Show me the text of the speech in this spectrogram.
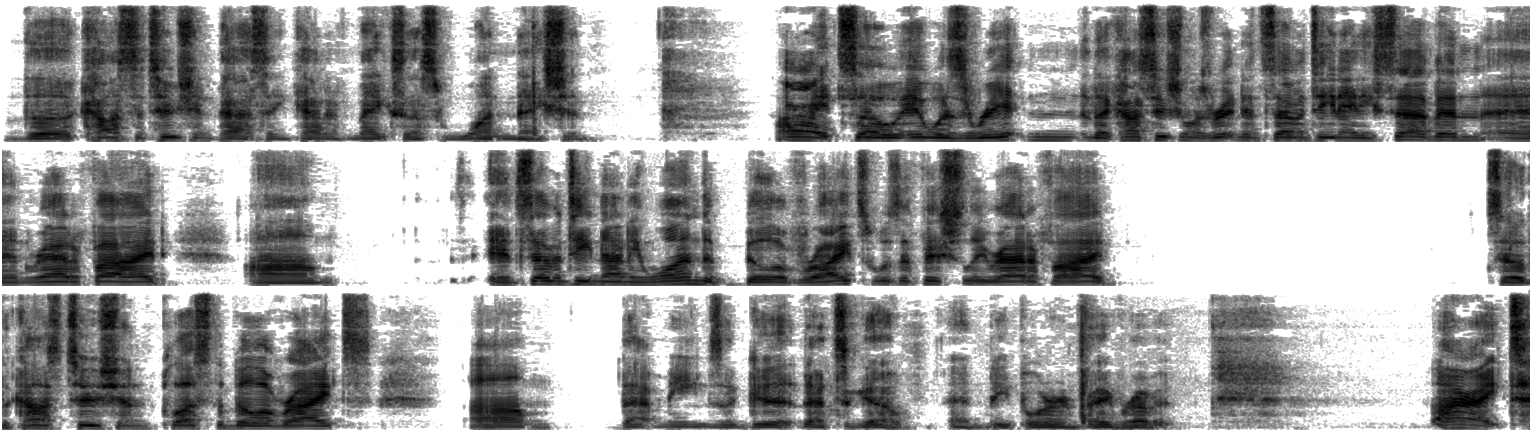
the Constitution passing kind of makes us one nation. All right, so it was written, the Constitution was written in 1787 and ratified. Um, in 1791, the Bill of Rights was officially ratified. So the Constitution plus the Bill of Rights, um, that means a good, that's a go, and people are in favor of it. All right.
